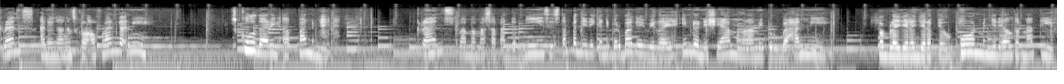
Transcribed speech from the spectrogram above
Grants, ada yang kangen sekolah offline gak nih? School daring a pandemi. Grants, selama masa pandemi, sistem pendidikan di berbagai wilayah Indonesia mengalami perubahan nih. Pembelajaran jarak jauh pun menjadi alternatif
